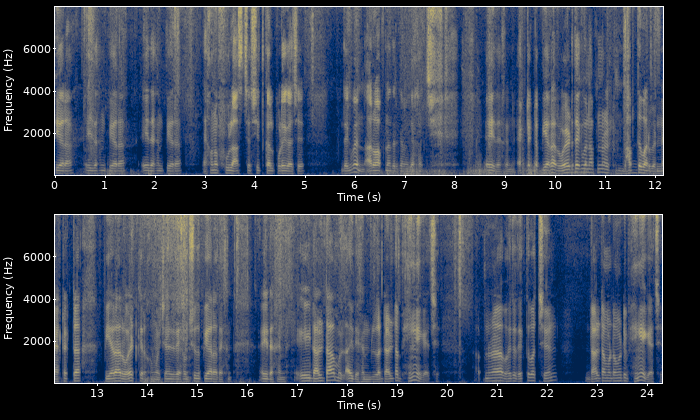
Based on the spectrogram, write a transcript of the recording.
পেয়ারা, এই দেখেন পেয়ারা, এই দেখেন পেয়ারা। এখনও ফুল আসছে, শীতকাল পড়ে গেছে। দেখবেন? আরও আপনাদেরকে আমি দেখাচ্ছি। এই দেখেন, একটা একটা পেয়ারা ওয়েট দেখবেন আপনারা? ভাবতে পারবেন না, একটা একটা পেয়ারার ওয়েট কীরকম হয়েছে। দেখুন, শুধু পেয়ারা দেখেন। এই দেখেন, এই ডালটা, এই দেখেন, ডালটা ভেঙে গেছে। আপনারা হয়তো দেখতে পাচ্ছেন, ডালটা মোটামুটি ভেঙে গেছে।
